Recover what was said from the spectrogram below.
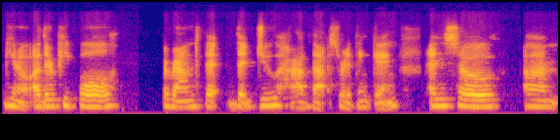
you know other people around that that do have that sort of thinking. And so um,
